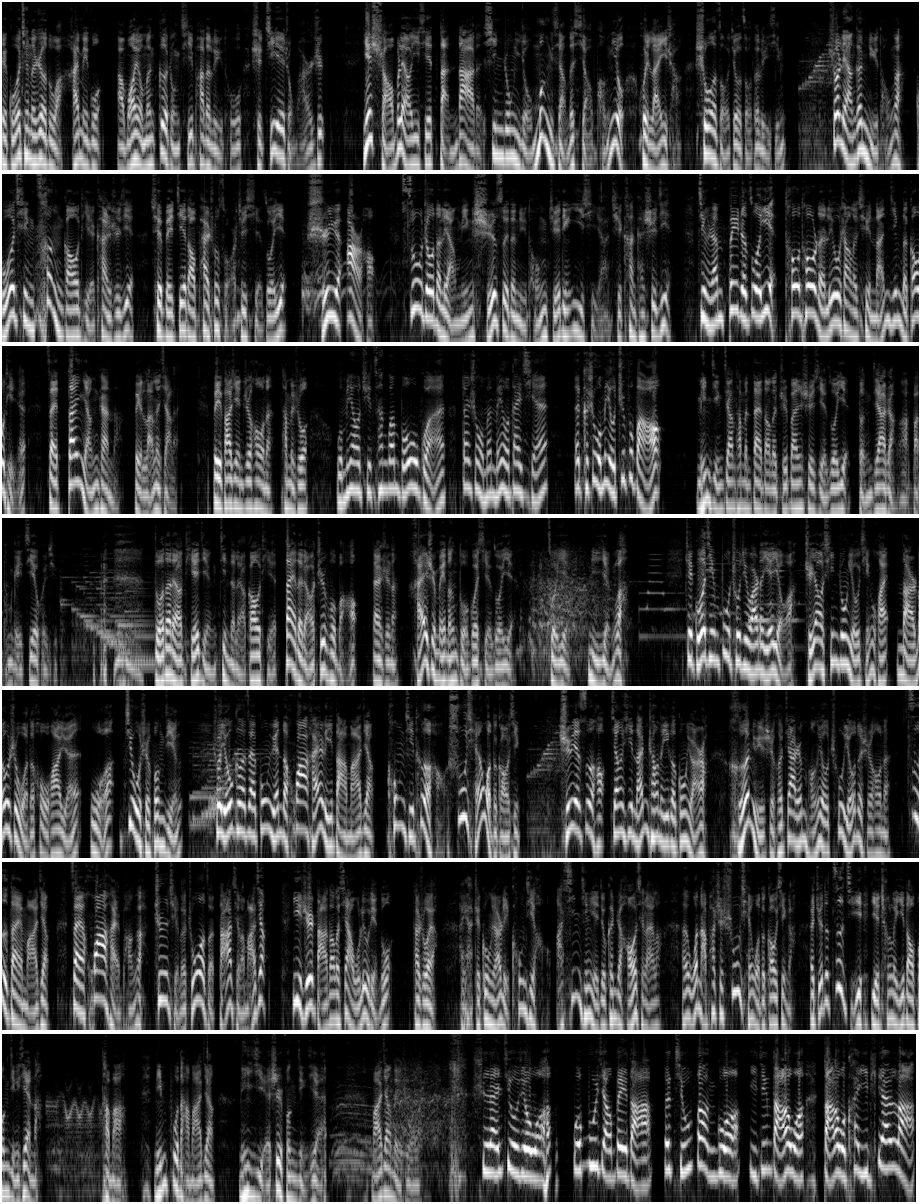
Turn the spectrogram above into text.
这国庆的热度啊还没过啊，网友们各种奇葩的旅途是接踵而至，也少不了一些胆大的、心中有梦想的小朋友会来一场说走就走的旅行。说两个女童啊，国庆蹭高铁看世界，却被接到派出所去写作业。十月二号，苏州的两名十岁的女童决定一起啊去看看世界，竟然背着作业偷偷的溜上了去南京的高铁，在丹阳站呢被拦了下来。被发现之后呢，他们说我们要去参观博物馆，但是我们没有带钱，呃，可是我们有支付宝。民警将他们带到了值班室写作业，等家长啊把他们给接回去。躲得了铁警，进得了高铁，带得了支付宝，但是呢，还是没能躲过写作业。作业你赢了。这国庆不出去玩的也有啊，只要心中有情怀，哪儿都是我的后花园，我就是风景。说游客在公园的花海里打麻将，空气特好，输钱我都高兴。十月四号，江西南昌的一个公园啊。何女士和家人朋友出游的时候呢，自带麻将，在花海旁啊支起了桌子，打起了麻将，一直打到了下午六点多。她说呀：“哎呀，这公园里空气好啊，心情也就跟着好起来了。呃，我哪怕是输钱，我都高兴啊，觉得自己也成了一道风景线呐。”他妈，您不打麻将，您也是风景线。麻将得说了，谁来救救我？我不想被打，求放过！已经打了我，打了我快一天了。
